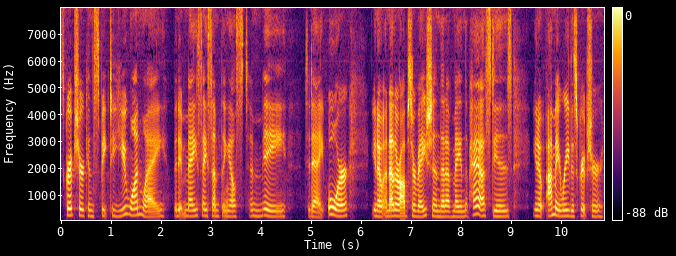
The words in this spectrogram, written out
scripture can speak to you one way, but it may say something else to me today. Or you know, another observation that I've made in the past is, you know, I may read a scripture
